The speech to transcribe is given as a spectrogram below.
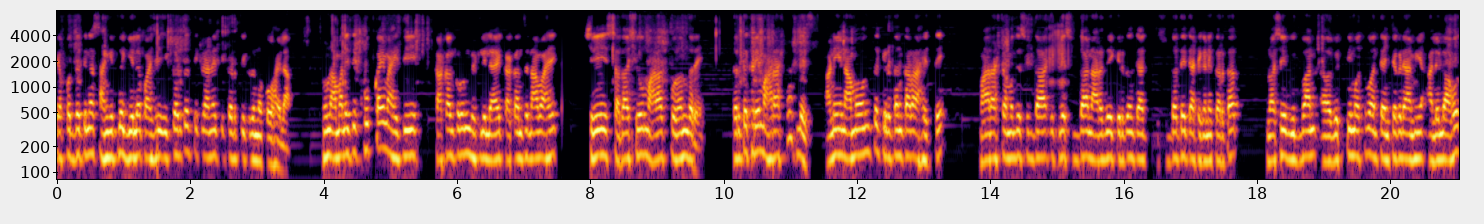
त्या पद्धतीनं सांगितलं गेलं पाहिजे. इकडचं तिकडं आणि तिकडं तिकडं नको व्हायला. म्हणून आम्हाला इथे खूप काही माहिती काकांकडून भेटलेली आहे. काकांचं नाव आहे श्री सदाशिव महाराज पुरंदरे. तर ते खरे महाराष्ट्रातलेच आणि नामवंत कीर्तनकार आहेत ते. महाराष्ट्रामध्ये सुद्धा इथले सुद्धा नारदीय कीर्तन त्या सुद्धा ते त्या ठिकाणी करतात. म्हणून असे विद्वान व्यक्तिमत्व आणि त्यांच्याकडे आम्ही आलेलो आहोत.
